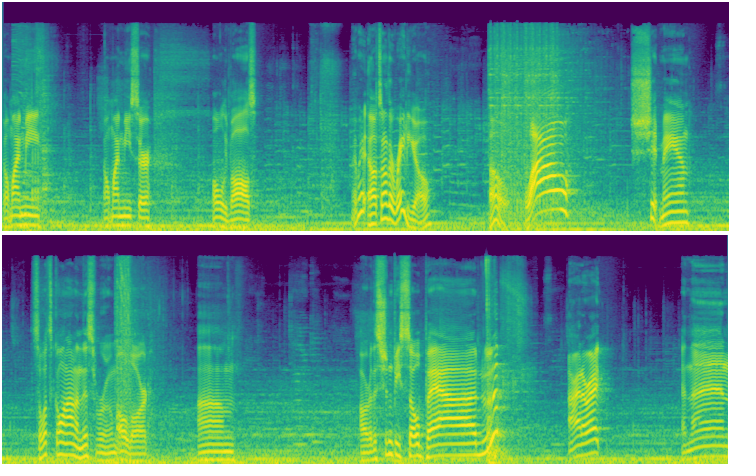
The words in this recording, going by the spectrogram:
Don't mind me. Don't mind me, sir. Holy balls. Wait, wait. Oh, it's another radio. Oh. Wow! Shit, man. So what's going on in this room? Oh, Lord. Um... However, this shouldn't be so bad. Whoop. All right, all right. And then...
